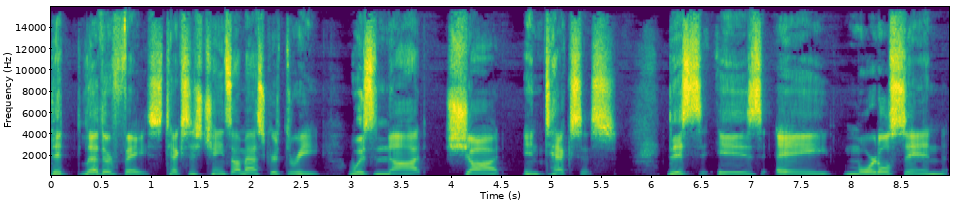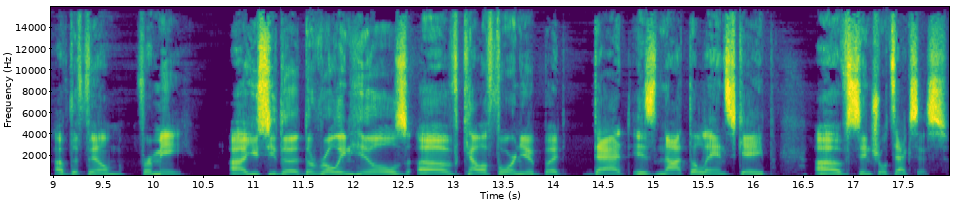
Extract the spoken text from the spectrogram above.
that Leatherface, Texas Chainsaw Massacre 3, was not shot in Texas. This is a mortal sin of the film for me. Uh, you see the, the rolling hills of California, but that is not the landscape of Central Texas.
